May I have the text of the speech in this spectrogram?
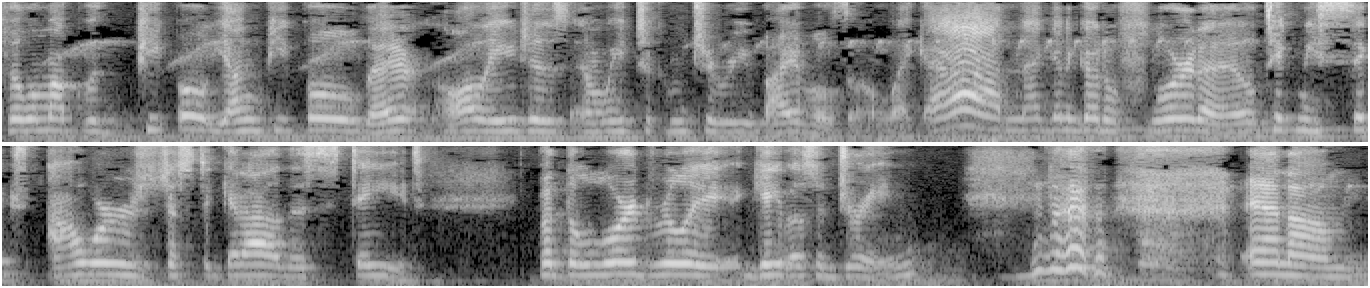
fill them up with people, young people, they're all ages, and we took them to revivals. And I'm like, ah, I'm not going to go to Florida. It'll take me six hours just to get out of the state. But the Lord really gave us a dream. and, um,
